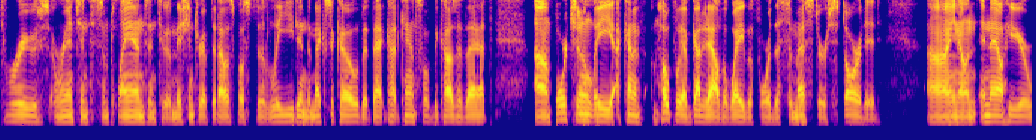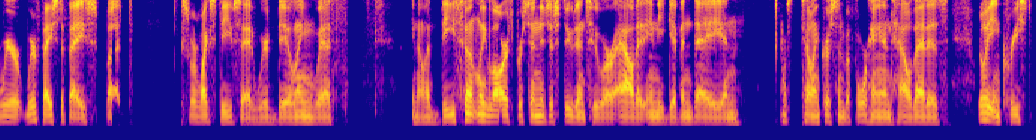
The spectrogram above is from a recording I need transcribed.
threw a wrench into some plans into a mission trip that I was supposed to lead into Mexico. That that got canceled because of that. Um, fortunately, I kind of hopefully I've got it out of the way before the semester started. Uh, you know, and, and now here we're we're face to face, but sort of like Steve said, we're dealing with you know a decently large percentage of students who are out at any given day. And I was telling Kristen beforehand how that has really increased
